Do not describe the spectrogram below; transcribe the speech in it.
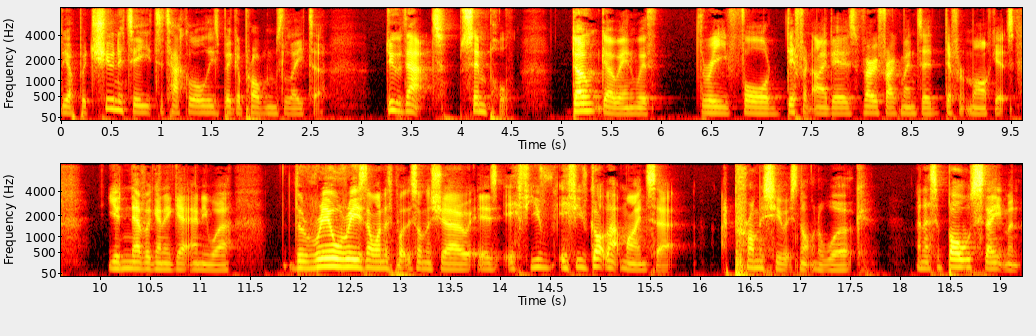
the opportunity to tackle all these bigger problems later. Do that. Simple. Don't go in with three, four different ideas, very fragmented, different markets. You're never going to get anywhere. The real reason I wanted to put this on the show is if you've if you've got that mindset, I promise you it's not going to work. And that's a bold statement.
